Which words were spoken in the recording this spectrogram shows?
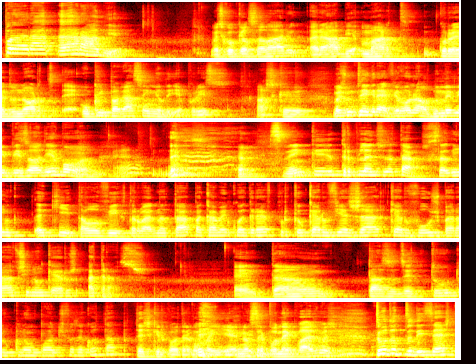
para a Arábia. Mas com aquele salário, Arábia, Marte, Coreia do Norte, é o que lhe pagassem ele ia, por isso. Acho que. Mas meter greve e Ronaldo no mesmo episódio é bom, é? Se bem que tripulantes da TAP, se alguém aqui está a ouvir trabalho na TAP, acabem com a greve porque eu quero viajar, quero voos baratos e não quero atrasos. Então estás a dizer tudo o que não podes fazer com a TAP. Tens que ir com outra companhia, não sei para onde é que vais, mas tudo o que tu disseste,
